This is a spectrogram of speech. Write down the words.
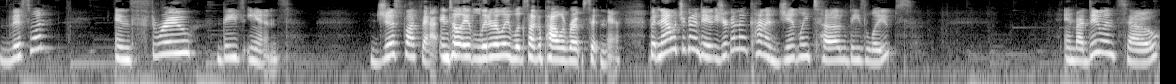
this one and through these ends. Just like that. Until it literally looks like a pile of rope sitting there. But now what you're going to do is you're going to kind of gently tug these loops. And by doing so,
